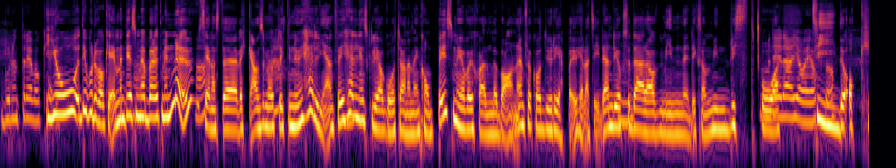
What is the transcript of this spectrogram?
Borde inte det vara okej? Jo, det borde vara okej. Men det som jag börjat med nu Ja. senaste veckan, som jag upptäckte nu i helgen. För i helgen skulle jag gå och träna med en kompis, men jag var ju själv med barnen för Kodjo repar ju hela tiden. Det är också därav min, liksom, min brist på där tid och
